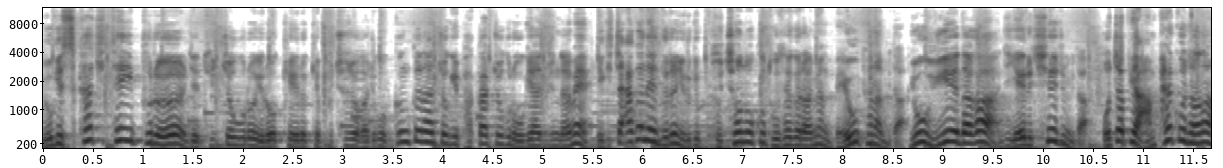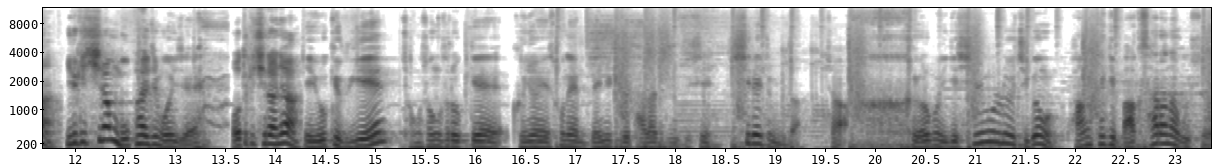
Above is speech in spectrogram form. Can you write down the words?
여기 스카치 테이프를 이제 뒤쪽으로 이렇게 이렇게 붙여줘 가지고 끈끈한 쪽이 바깥쪽으로 오게 해준 다음에 이렇게 작은 애들은 이렇게 붙여놓고 도색을 하면 매우 편합니다. 요 위에다가 이제 얘를 칠해줍니다. 어차피 안 팔 거잖아. 이렇게 칠하면 못 팔지 뭐 이제. 어떻게 칠하냐? 예, 이렇게 위에 정성스럽게 그녀의 손에 매니큐를 발라주듯이 칠해줍니다. 자 아, 여러분 이게 실물로 지금 광택이 막 살아나고 있어요.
